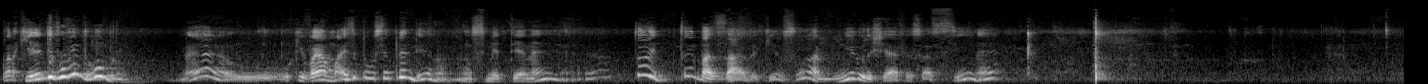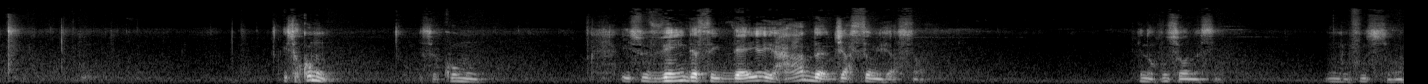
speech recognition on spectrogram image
para que ele devolva em dobro. Né? O, o que vai a mais é para você aprender, não, não se meter, né? Estou embasado aqui, eu sou amigo do chefe, eu sou assim, né? Isso é comum. Isso é comum. Isso vem dessa ideia errada de ação e reação. Que não funciona assim. Não funciona.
